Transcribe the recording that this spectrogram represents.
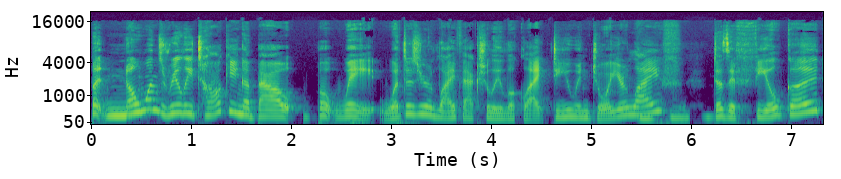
But no one's really talking about, but wait, what does your life actually look like? Do you enjoy your life? Mm-hmm. Does it feel good?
